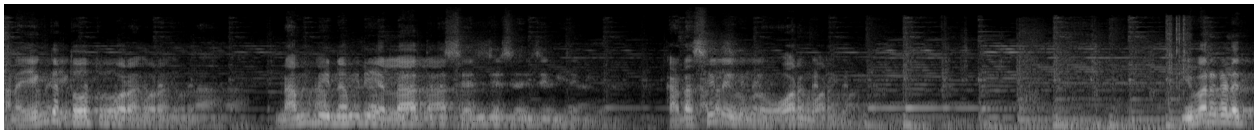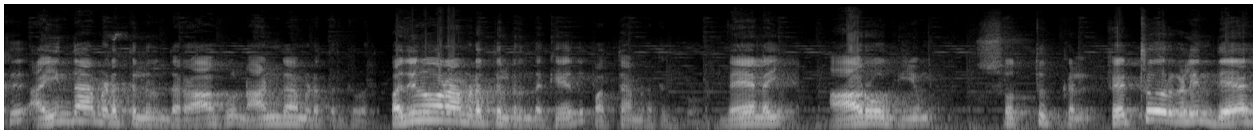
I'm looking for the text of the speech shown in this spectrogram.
ஆனா எங்க தோத்து போறாங்க தெரியுங்களா நம்பி நம்பி எல்லாத்துக்கும் செஞ்சு செஞ்சு கடைசியில இவங்களை ஓரம் கட்டிக்கிறாங்க இவர்களுக்கு ஐந்தாம் இடத்தில் இருந்த ராகு நான்காம் இடத்திற்கு வரும் பதினோராம் இடத்தில் இருந்த கேது பத்தாம் இடத்துக்கு போகும் வேலை ஆரோக்கியம் சொத்துக்கள். பெற்றோர்களின் தேக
